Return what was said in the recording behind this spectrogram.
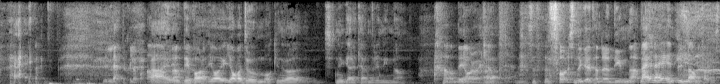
Nej, Det är lätt att skylla på alla. Nej det är bara... Jag, jag var dum och nu har jag snyggare tänder än innan. Ja, det har du verkligen. Sa du snyggare tänder än dina? Nej, nej, än innan faktiskt.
